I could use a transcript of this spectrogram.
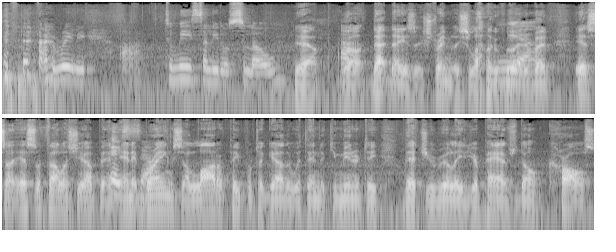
I really, uh, to me, it's a little slow. Yeah. Well, that day is extremely slow, but, Uh, Yeah. but it's a, it's a fellowship, and, and it brings a lot of people together within the community that you really your paths don't cross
